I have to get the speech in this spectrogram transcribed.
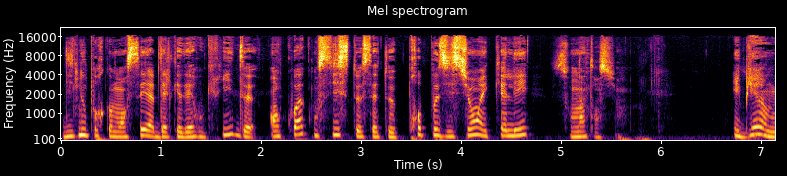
Dites-nous pour commencer, Abdelkader Oukrid, en quoi consiste cette proposition et quelle est son intention? Eh bien,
